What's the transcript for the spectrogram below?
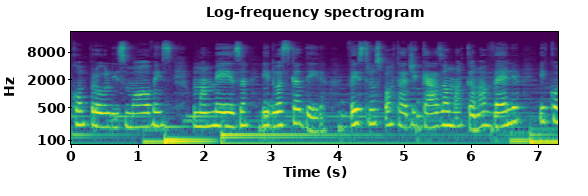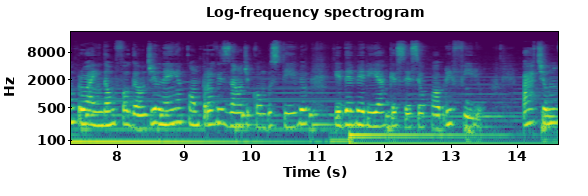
comprou móveis, uma mesa e duas cadeiras. Fez transportar de casa uma cama velha e comprou ainda um fogão de lenha com provisão de combustível que deveria aquecer seu pobre filho. Partiu no,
